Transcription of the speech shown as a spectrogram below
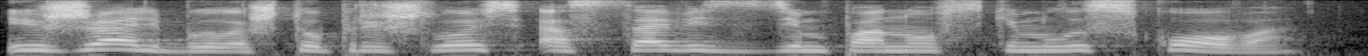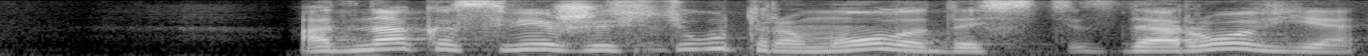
и жаль было, что пришлось оставить с Демпановским Лыскова. Однако свежесть утра, молодость, здоровье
